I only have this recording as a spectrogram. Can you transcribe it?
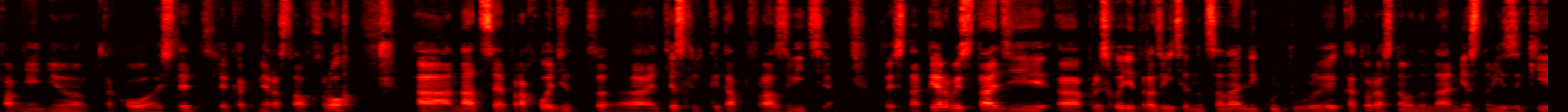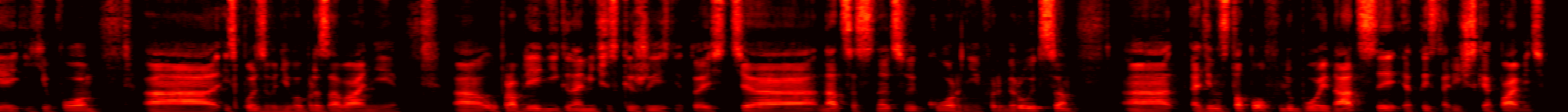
по мнению такого исследователя, как Мирослав Хрох, а, нация проходит а, несколько этапов развития. То есть на первой стадии происходит развитие национальной культуры, которая основана на местном языке, его использовании в образовании, управлении экономической жизнью. То есть нация осознает свои корни, формируется один из столпов любой нации – это историческая память.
